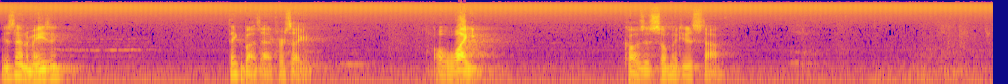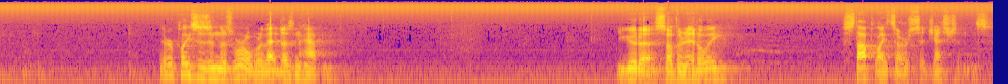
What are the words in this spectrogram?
Isn't that amazing? Think about that for a second. A light causes somebody to stop. There are places in this world where that doesn't happen. You go to southern Italy, stoplights are suggestions.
